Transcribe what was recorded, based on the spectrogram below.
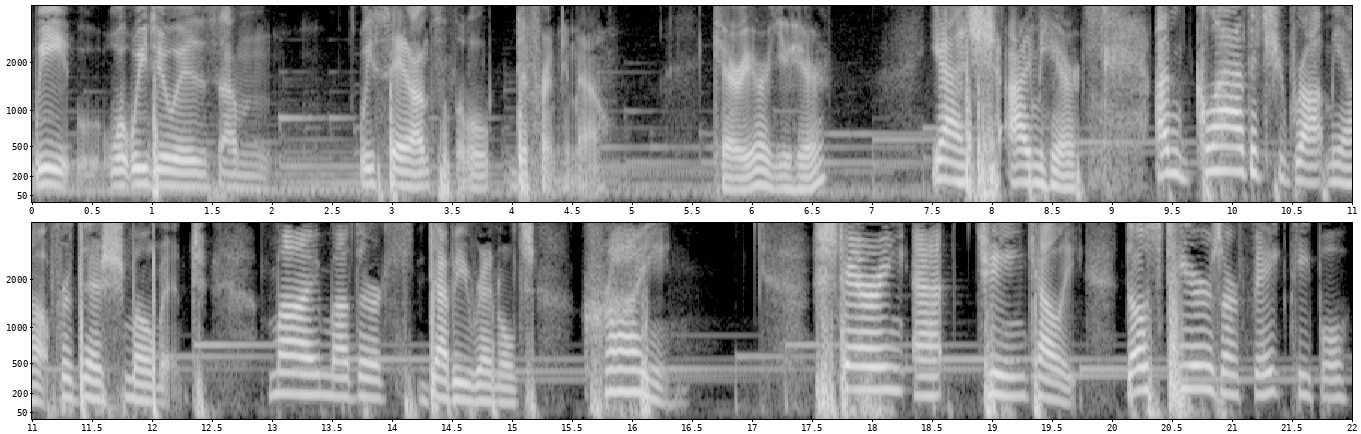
We what we do is um we seance a little different now. Carrie, are you here? Yes, I'm here. I'm glad that you brought me out for this moment. My mother, Debbie Reynolds, crying, staring at Gene Kelly. Those tears are fake, people,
